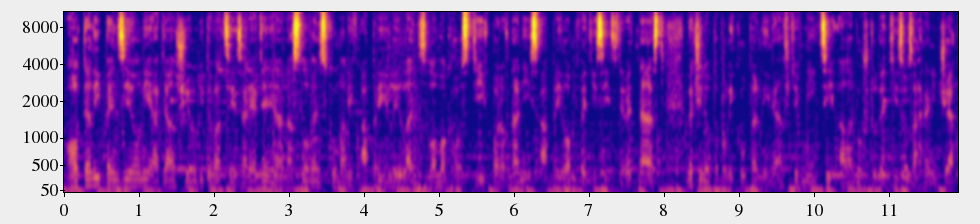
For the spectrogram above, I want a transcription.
Hotely, penzióny a ďalšie ubytovacie zariadenia na Slovensku mali v apríli len zlomok hostí v porovnaní s aprílom 2019. Väčšinou to boli kúpeľní návštevníci alebo študenti zo zahraničia.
